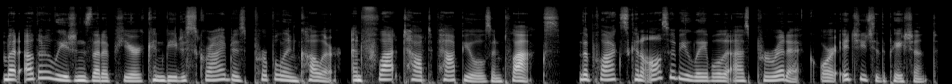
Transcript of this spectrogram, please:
But other lesions that appear can be described as purple in color and flat topped papules and plaques. The plaques can also be labeled as pruritic or itchy to the patient.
